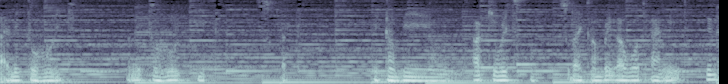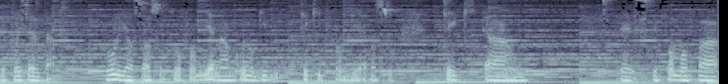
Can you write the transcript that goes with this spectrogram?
i need to roll it. I need to roll it so that it can be um, accurate so that i can bring out what i need. This is the process that roll yours also go from here now i'm going to give take it from there also. Take um a, a form of uh,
